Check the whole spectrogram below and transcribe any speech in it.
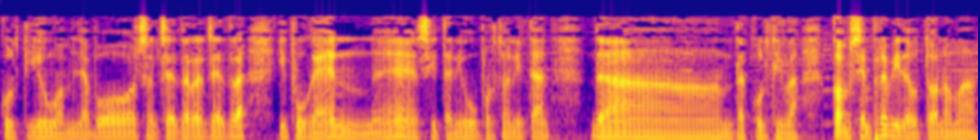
cultiu amb llavors, etc etc i puguent, eh, si teniu oportunitat, de, de cultivar. Com sempre, vida autònoma,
